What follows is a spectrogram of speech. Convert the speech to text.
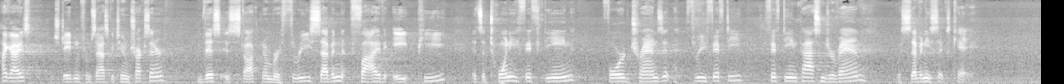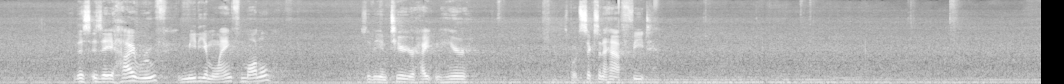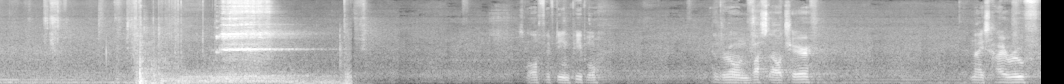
Hi guys, it's Jaden from Saskatoon Truck Center. This is stock number 3758P. It's a 2015 Ford Transit 350 15 passenger van with 76K. This is a high roof, medium length model. So the interior height in here is about six and a half feet. All 15 people have their own bus style chair. Nice high roof.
